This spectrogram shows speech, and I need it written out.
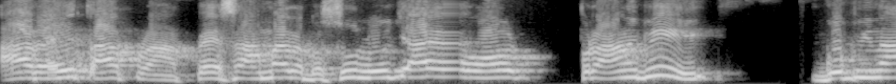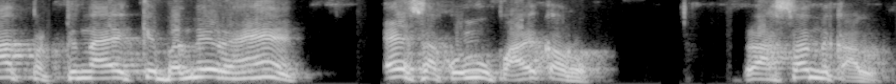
आ रहे था प्राण, पैसा हमारा वसूल हो जाए और प्राण भी गोपीनाथ पट्टनायक के बने रहे, ऐसा कोई उपाय करो। रास्ता निकालो।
